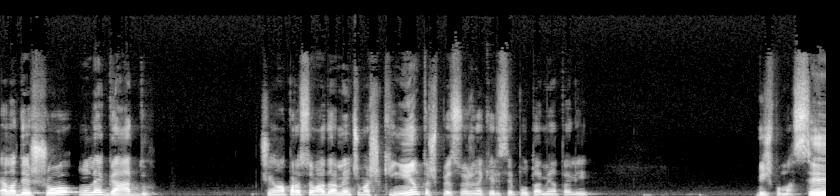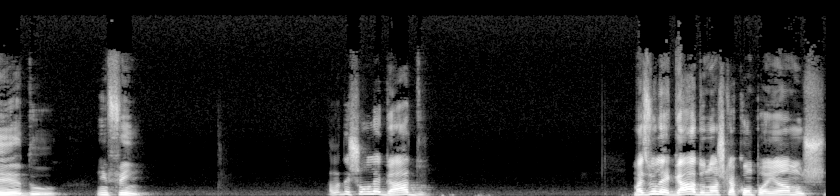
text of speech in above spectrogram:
ela deixou um legado. Tinham aproximadamente umas 500 pessoas naquele sepultamento ali. Bispo Macedo, enfim. Ela deixou um legado. Mas o legado, nós que acompanhamos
